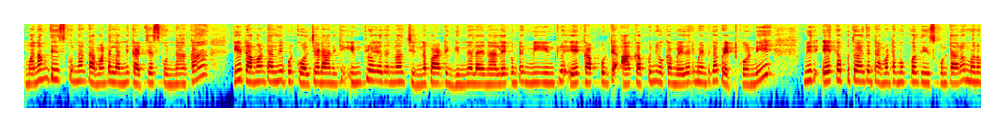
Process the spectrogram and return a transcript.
మనం తీసుకున్న టమాటాలన్నీ కట్ చేసుకున్నాక ఈ టమాటాలని ఇప్పుడు కొల్చడానికి ఇంట్లో ఏదైనా చిన్నపాటి గిన్నెలైనా లేకుంటే మీ ఇంట్లో ఏ కప్పు ఉంటే ఆ కప్పుని ఒక మెజర్మెంట్గా పెట్టుకోండి. మీరు ఏ కప్పుతో అయితే టమాటా ముక్కలు తీసుకుంటారో మనం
